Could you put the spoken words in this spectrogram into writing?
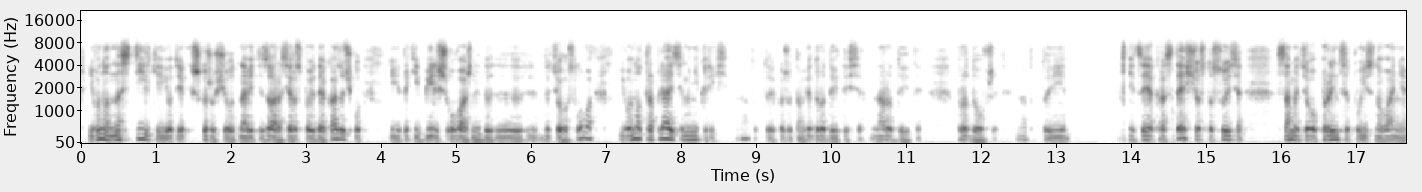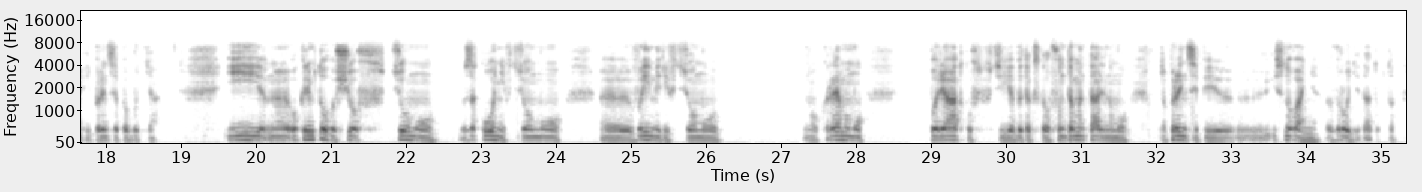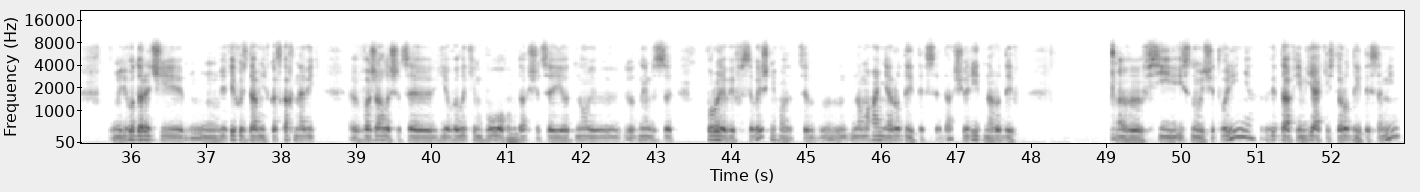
І воно настільки, і от як ж кажу, що от навіть зараз я розповідаю казочку, і такий більш уважний до, е, до цього слова, і воно трапляється мені крізь. Да? Тобто я кажу, там відродитися, народити, продовжити. Да? Тобто і, і це якраз те, що стосується саме цього принципу існування і принципу буття. І е, окрім того, що в цьому законі, в цьому е, вимірі, в цьому ну, окремому порядку, в цій, я би так сказав, фундаментальному принципі е, існування в роді. Да? Тобто його, до речі, в якихось давніх казках навіть е, вважали, що це є великим Богом, да? що це є одною, одним з проявів Всевишнього, це намагання родити все, да? що рід народив е, всі існуючі творіння, віддав їм якість родити самим,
